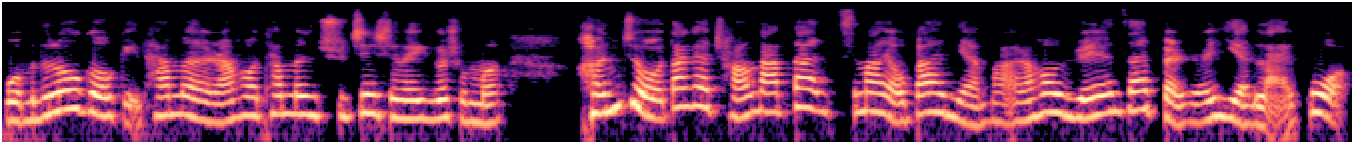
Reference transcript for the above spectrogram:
我们的 logo 给他们，然后他们去进行了一个什么很久，大概长达半，起码有半年吧。然后袁元哉本人也来过，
